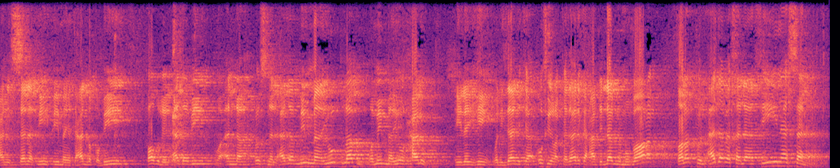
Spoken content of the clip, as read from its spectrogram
عن السلف فيما يتعلق بفضل الأدب وأن حسن الأدب مما يطلب ومما يرحل إليه. ولذلك أثر كذلك عبد الله بن المبارك طلبت الأدب ثلاثين سنة.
